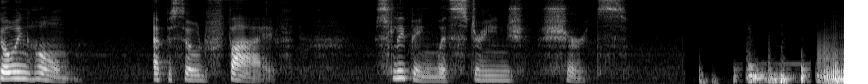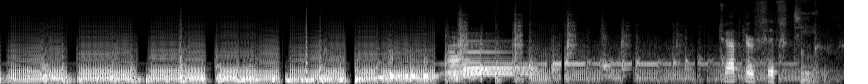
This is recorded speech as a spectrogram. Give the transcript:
Going Home, Episode 5 Sleeping with Strange Shirts. Chapter 15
